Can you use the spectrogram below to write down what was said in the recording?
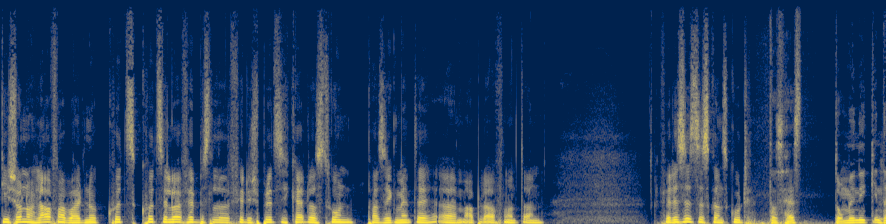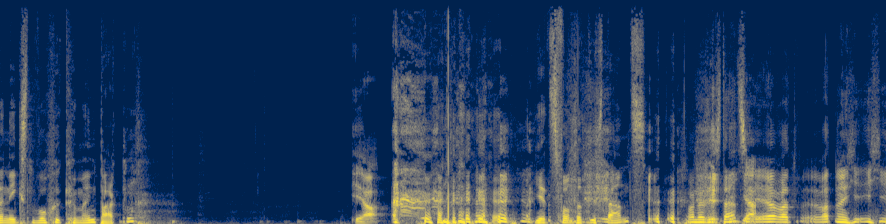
gehe schon noch laufen, aber halt nur kurz, kurze Läufe, ein bisschen für die Spritzigkeit was tun, ein paar Segmente ähm, ablaufen und dann für das ist das ganz gut. Das heißt, Dominik, in der nächsten Woche können wir ihn packen. Ja. Jetzt von der Distanz. Von der Distanz, ja, Ja. warte wart mal, ich, ich, ich,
